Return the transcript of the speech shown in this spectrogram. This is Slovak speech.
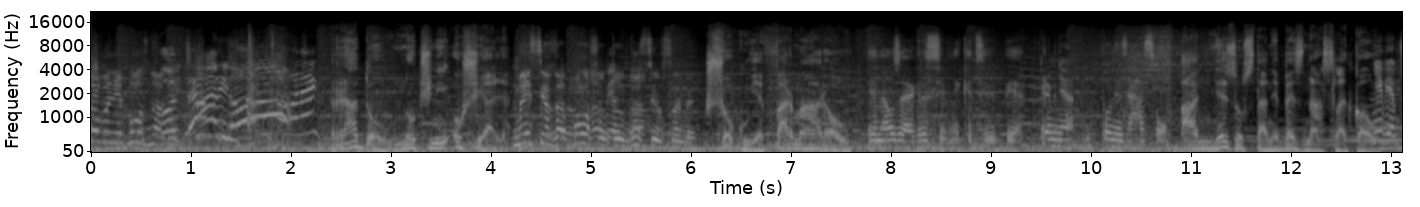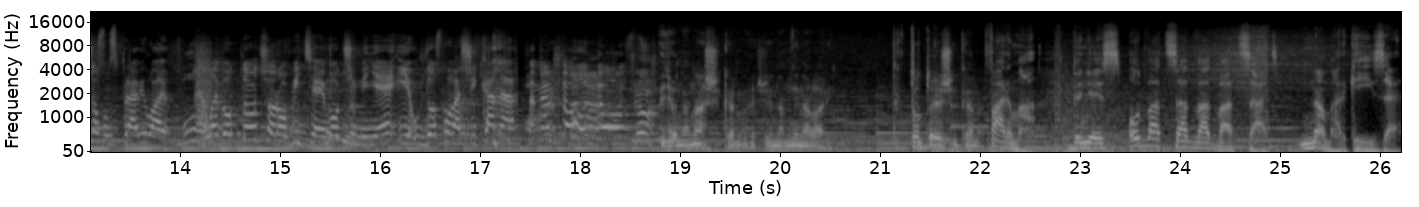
dobu nepoznal. Radov nočný ošiaľ. Mesiac a pol som to dusil v sebe. Šokuje farmárov. Je naozaj agresívny, keď si vypije. Pre mňa úplne zhasol. A nezostane bez následkov. Neviem, čo som spravila, lebo to, čo robíte voči mne, je už doslova šikana. A Na toho dosť! Veď ona nás šikanuje, že nám nenavári. Tak toto je šikana. Farma. Dnes o 22.20 na Markíze.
